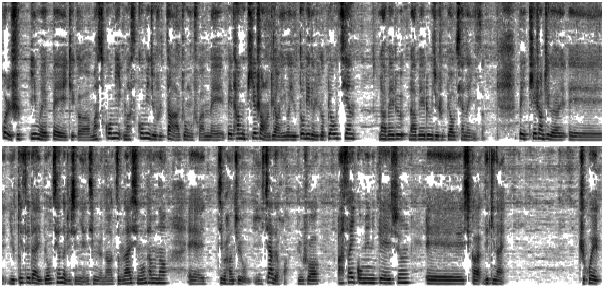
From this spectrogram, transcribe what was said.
或者是因为被这个 m a s k o m i m a s k o m i 就是大众传媒，被他们贴上了这样一个有斗力的这个标签，label，label 就是标签的意思。被贴上这个呃有这些带有标签的这些年轻人呢，怎么来形容他们呢？哎，基本上就有以下的话，比如说，asai c o m m u n 浅いコミュニケーション、え、しか i きな i 只会。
